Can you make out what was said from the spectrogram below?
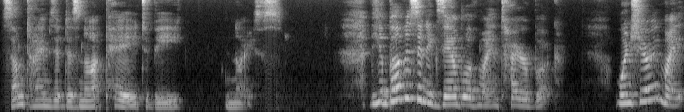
Sometimes it does not pay to be nice. The above is an example of my entire book. When sharing my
